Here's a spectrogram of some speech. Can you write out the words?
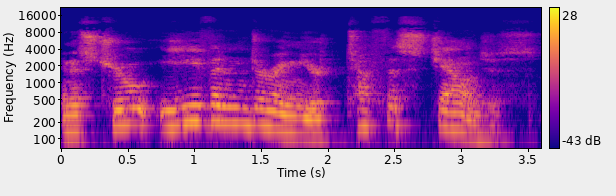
And it's true even during your toughest challenges.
